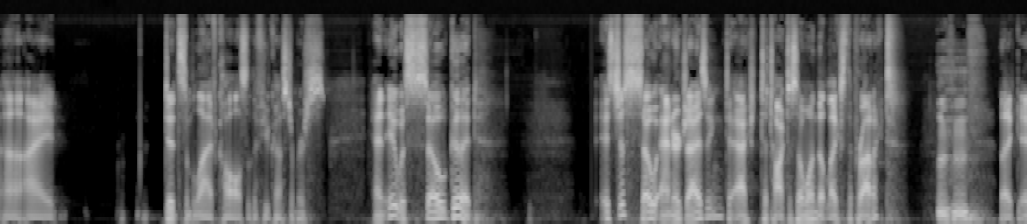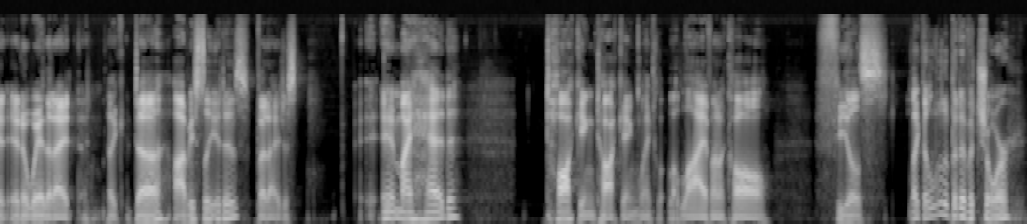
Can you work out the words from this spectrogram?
uh, I did some live calls with a few customers, and it was so good. It's just so energizing to act to talk to someone that likes the product, Mm-hmm. like in, in a way that I like. Duh, obviously it is, but I just in my head, talking, talking like live on a call feels like a little bit of a chore.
